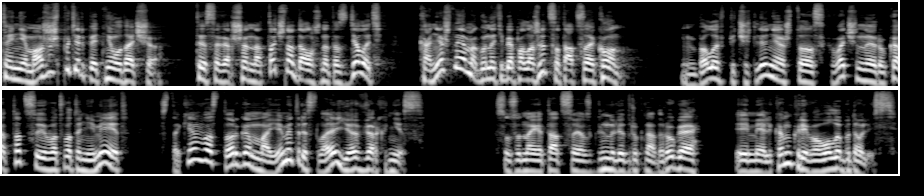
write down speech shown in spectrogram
Ты не можешь потерпеть неудачу? Ты совершенно точно должен это сделать? Конечно, я могу на тебя положиться, Тацуя-кун!» Было впечатление, что схваченная рука Тацуи вот-вот и не имеет, с таким восторгом Майоми трясла её вверх-вниз. Сузуна и Тацуя взглянули друг на друга и мельком криво улыбнулись.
